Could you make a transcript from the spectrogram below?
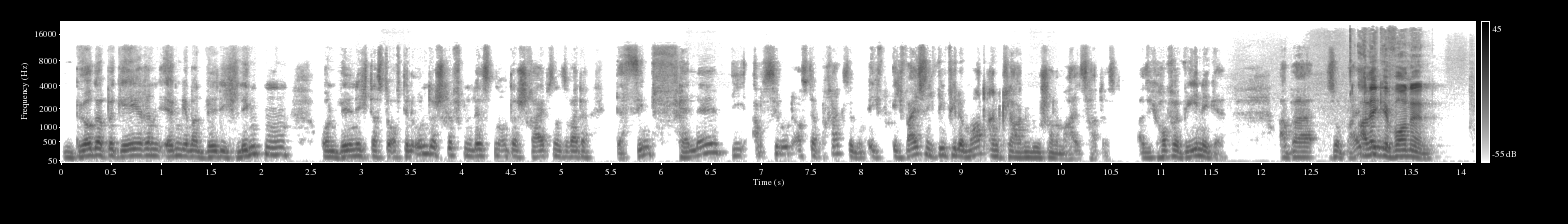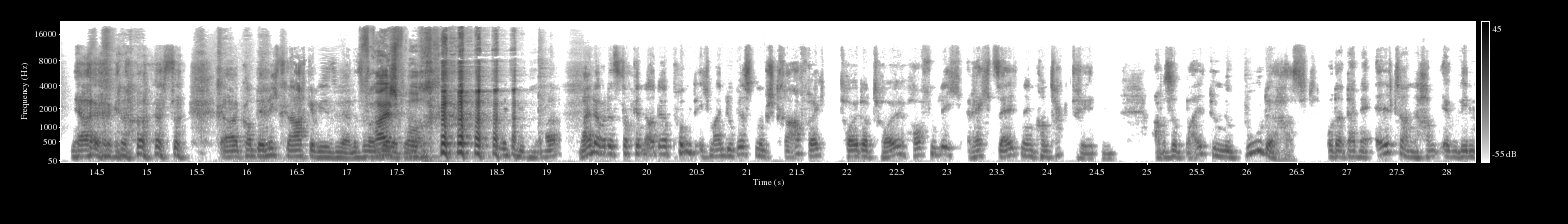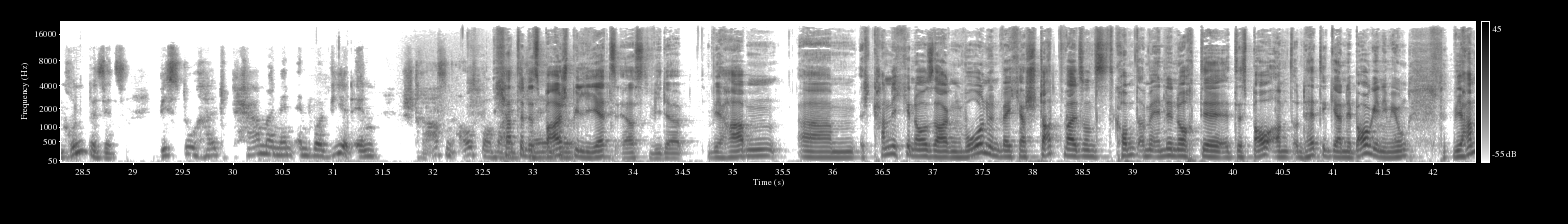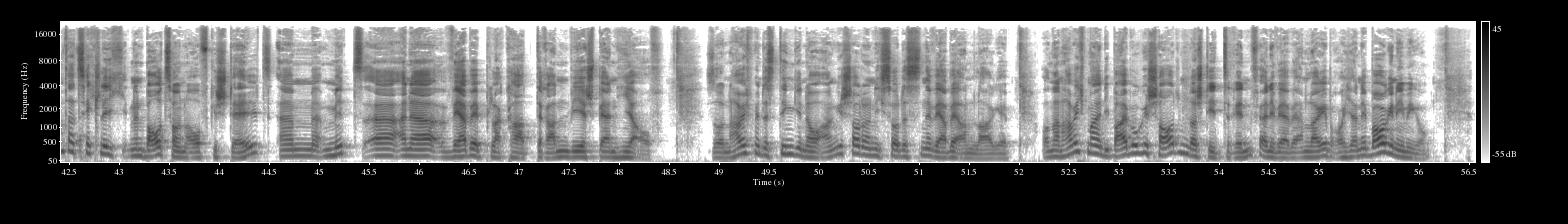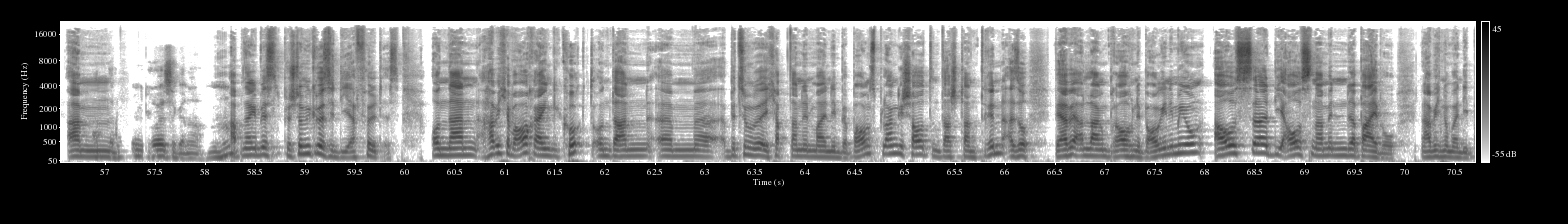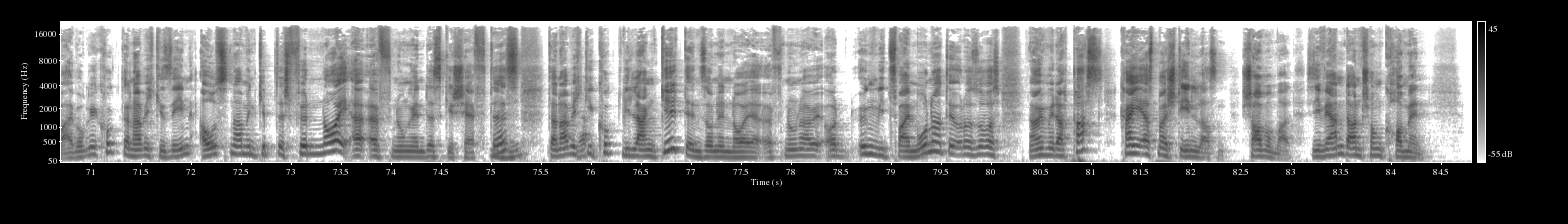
Bürgerbegehren, irgendjemand will dich linken und will nicht, dass du auf den Unterschriftenlisten unterschreibst und so weiter. Das sind Fälle, die absolut aus der Praxis sind. Ich, ich weiß nicht, wie viele Mordanklagen du schon im Hals hattest. Also ich hoffe wenige. Aber sobald. Alle gewonnen. Ja, genau. Da konnte dir nichts nachgewiesen werden. Freispruch. Gut, ja. Nein, aber das ist doch genau der Punkt. Ich meine, du wirst mit dem Strafrecht, toi, toi, toi, hoffentlich recht selten in Kontakt treten. Aber sobald du eine Bude hast oder deine Eltern haben irgendwie einen Grundbesitz, bist du halt permanent involviert in Straßenausbau. Ich hatte das Beispiel jetzt erst wieder. Wir haben, ähm, ich kann nicht genau sagen, wo und in welcher Stadt, weil sonst kommt am Ende noch de, das Bauamt und hätte gerne eine Baugenehmigung. Wir haben tatsächlich einen Bauzaun aufgestellt ähm, mit äh, einer Werbeplakat dran, wir sperren hier auf. So, dann habe ich mir das Ding genau angeschaut und ich so, das ist eine Werbeanlage. Und dann habe ich mal in die Baibo geschaut und da steht drin, für eine Werbeanlage brauche ich eine Baugenehmigung. Ähm, ab einer Größe, genau. Mhm. Ab einer bestimmten Größe, die erfüllt ist. Und dann habe ich aber auch reingeguckt und dann, ähm, beziehungsweise ich habe dann in meinen Bebauungsplan geschaut und da stand drin, also Werbeanlagen brauchen eine Baugenehmigung, außer die Ausnahmen in der BIBO. Dann habe ich nochmal in die BIBO geguckt, dann habe ich gesehen, Ausnahmen gibt es für Neueröffnungen des Geschäftes. Mhm. Dann habe ich ja. geguckt, wie lang gilt denn so eine Neueröffnung? Irgendwie zwei Monate oder sowas. Dann habe ich mir gedacht, passt, kann ich erstmal stehen lassen. Schauen wir mal. Sie werden dann schon kommen.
